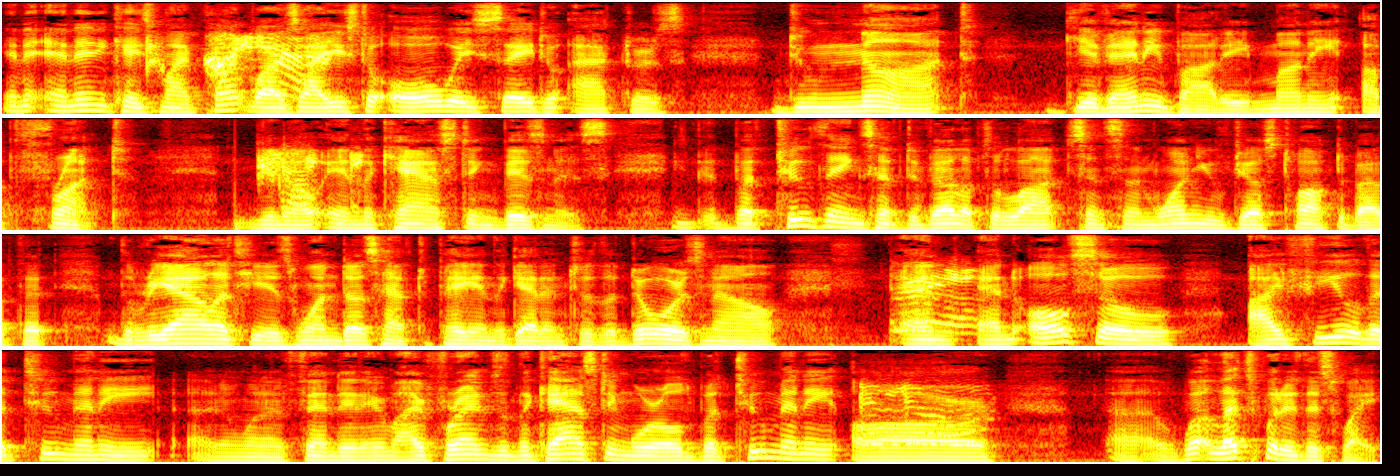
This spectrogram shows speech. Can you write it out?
in, in any case my point was i used to always say to actors do not give anybody money up front you know in the casting business. But two things have developed a lot since then. One you've just talked about that the reality is one does have to pay in to get into the doors now. And and also I feel that too many, I don't want to offend any of my friends in the casting world, but too many are, uh, well, let's put it this way.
